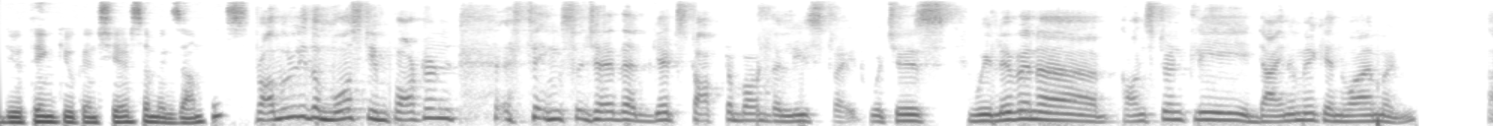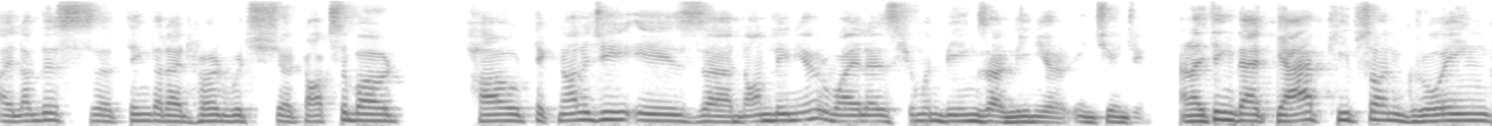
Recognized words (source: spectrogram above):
Do you think you can share some examples? Probably the most important thing, Sujay, that gets talked about the least, right? Which is we live in a constantly dynamic environment. I love this uh, thing that I'd heard, which uh, talks about how technology is uh, nonlinear, while as human beings are linear in changing. And I think that gap keeps on growing.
